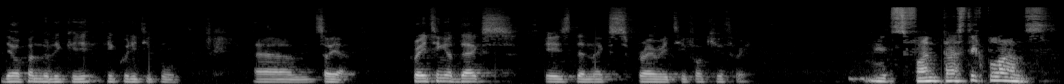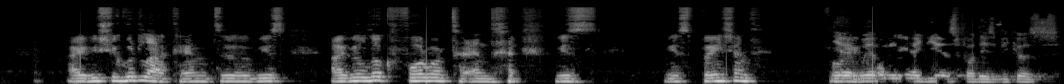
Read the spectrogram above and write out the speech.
they open the liquidity pool. Um, so yeah, creating a DEX is the next priority for Q3. It's fantastic plans. I wish you good luck and uh, with I will look forward and with with patience. Yeah, we have many ideas for this because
